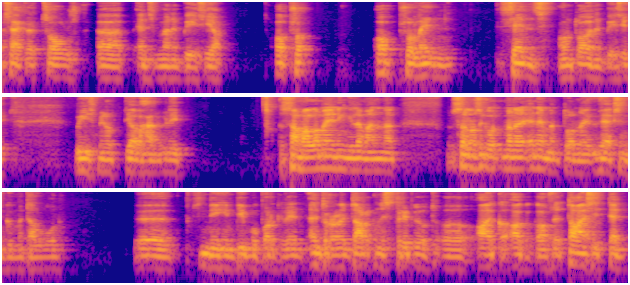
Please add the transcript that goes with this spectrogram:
Sacred Souls ää, ensimmäinen biisi ja Obso, Obsolescence on toinen biisi. Viisi minuuttia vähän yli samalla meiningillä mennään. Sanoisinko, että mennään enemmän tuonne 90-luvun öö, niihin Dimmu Borgerin Enter Darkness Tribute öö, aika. Tai sitten,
